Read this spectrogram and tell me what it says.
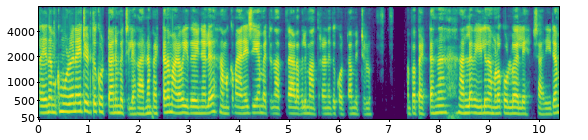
അതായത് നമുക്ക് മുഴുവനായിട്ട് എടുത്ത് കൊട്ടാനും പറ്റില്ല. കാരണം പെട്ടെന്ന് മഴ പെയ്തു കഴിഞ്ഞാൽ നമുക്ക് മാനേജ് ചെയ്യാൻ പറ്റുന്ന അത്ര അളവിൽ മാത്രമാണ് ഇത് കൊട്ടാൻ പറ്റുള്ളൂ. അപ്പൊ പെട്ടെന്ന് നല്ല വെയിൽ നമ്മളെ കൊള്ളുമല്ലേ ശരീരം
